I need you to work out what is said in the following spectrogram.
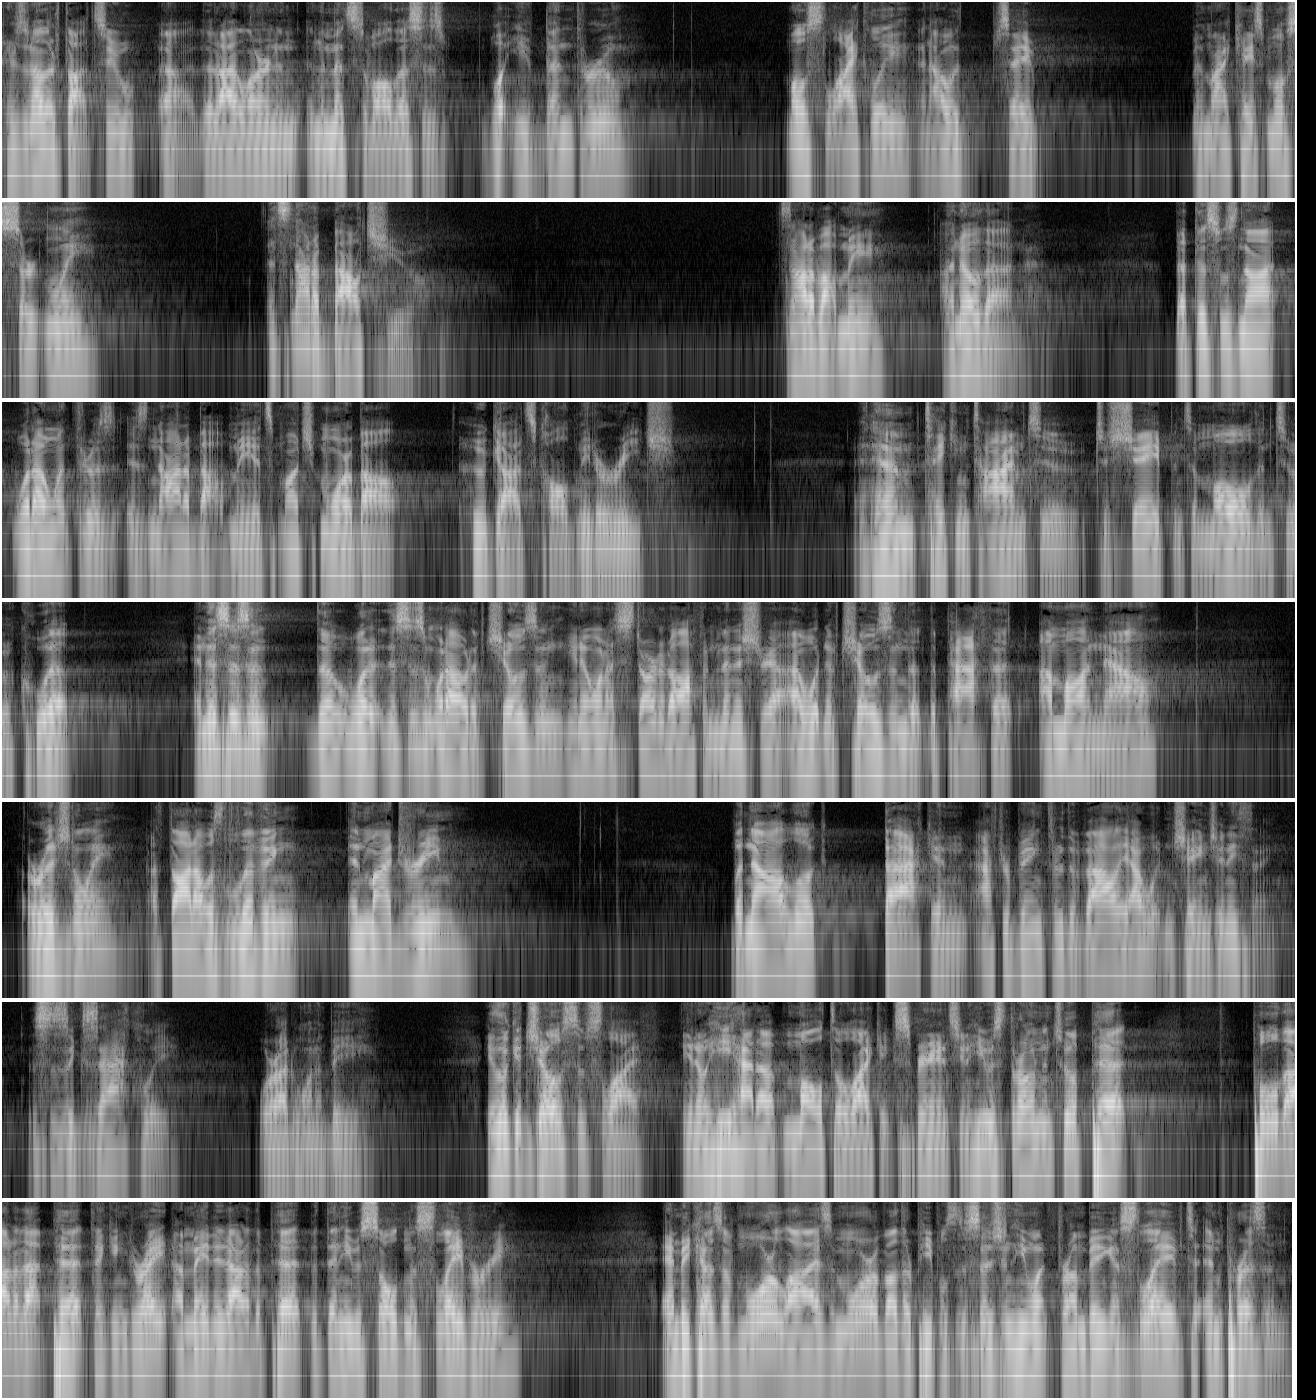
Here's another thought, too, uh, that I learned in, in the midst of all this is what you've been through, most likely, and I would say in my case, most certainly, it's not about you. It's not about me. I know that. That this was not, what I went through is, is not about me. It's much more about who God's called me to reach. And Him taking time to, to shape and to mold and to equip. And this isn't the what this isn't what I would have chosen. You know, when I started off in ministry, I wouldn't have chosen the, the path that I'm on now originally. I thought I was living in my dream. But now I look back, and after being through the valley, I wouldn't change anything. This is exactly where I'd want to be. You look at Joseph's life, you know, he had a Malta like experience. You know, he was thrown into a pit, pulled out of that pit, thinking, great, I made it out of the pit, but then he was sold into slavery. And because of more lies and more of other people's decision, he went from being a slave to in prison.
